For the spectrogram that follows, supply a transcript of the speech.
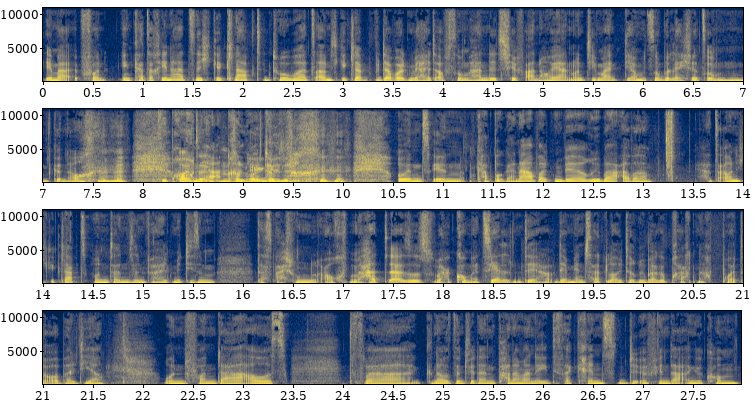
immer von in Katharina hat es nicht geklappt, in Turbo hat es auch nicht geklappt. Da wollten wir halt auf so einem Handelsschiff anheuern und die meinten, die haben uns nur belächelt, so hm, genau. Mhm. Wir brauchen ja andere Leute. Genau. Und in Capogana wollten wir rüber, aber hat es auch nicht geklappt. Und dann sind wir halt mit diesem, das war schon auch, hat, also es war kommerziell. Der, der Mensch hat Leute rübergebracht nach Puerto Albaldia. Und von da aus das war, genau, sind wir dann in Panama, in dieser Grenzdörfchen da angekommen.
